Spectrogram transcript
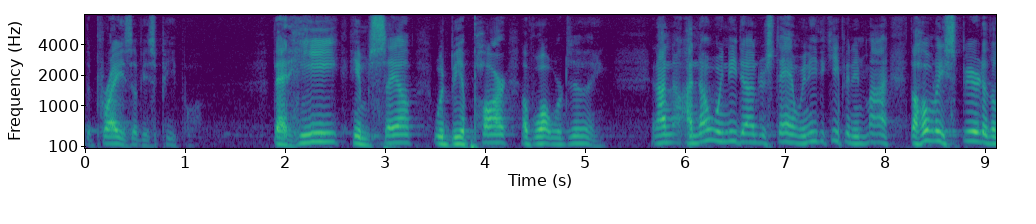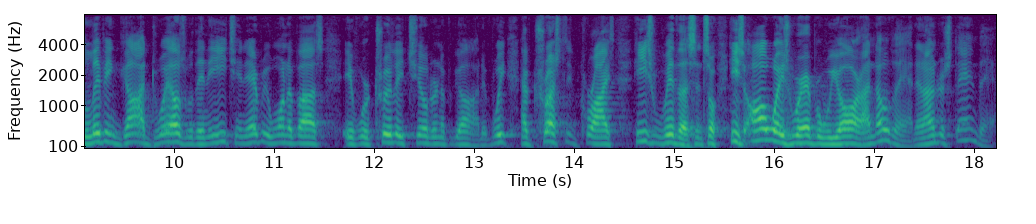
the praise of His people, that He Himself would be a part of what we're doing. And I know, I know, we need to understand, we need to keep it in mind. The Holy Spirit of the living God dwells within each and every one of us if we're truly children of God. If we have trusted Christ, He's with us. And so He's always wherever we are. I know that and I understand that.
